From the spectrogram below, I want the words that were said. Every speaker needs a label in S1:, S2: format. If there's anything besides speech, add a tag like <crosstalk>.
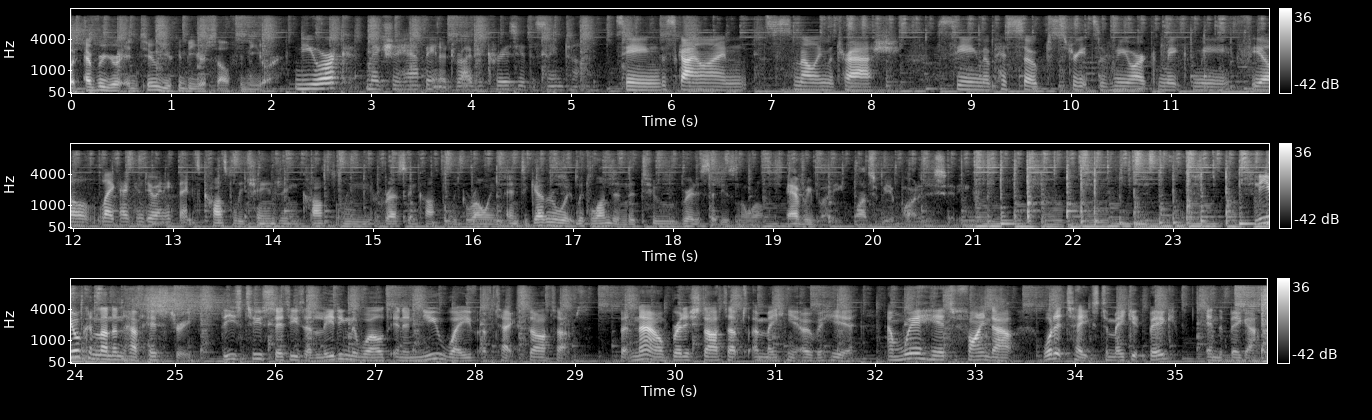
S1: whatever you're into, you can be yourself in New York.
S2: New York makes you happy and it drives you crazy at the same time.
S3: Seeing the skyline, smelling the trash, seeing the piss-soaked streets of New York make me feel like I can do anything.
S4: It's constantly changing, constantly progressing, constantly growing. And together with, with London, the two greatest cities in the world.
S5: Everybody wants to be a part of this city.
S6: New York and London have history. These two cities are leading the world in a new wave of tech startups. But now British startups are making it over here, and we're here to find out what it takes to make it big in the Big Apple.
